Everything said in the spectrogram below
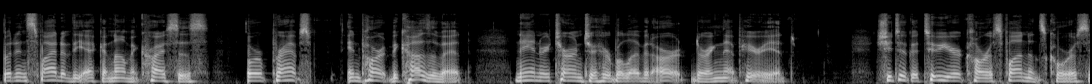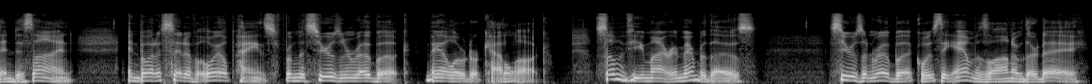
but in spite of the economic crisis, or perhaps in part because of it, Nan returned to her beloved art during that period. She took a two year correspondence course in design and bought a set of oil paints from the Sears and Roebuck mail order catalog. Some of you might remember those. Sears and Roebuck was the Amazon of their day.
